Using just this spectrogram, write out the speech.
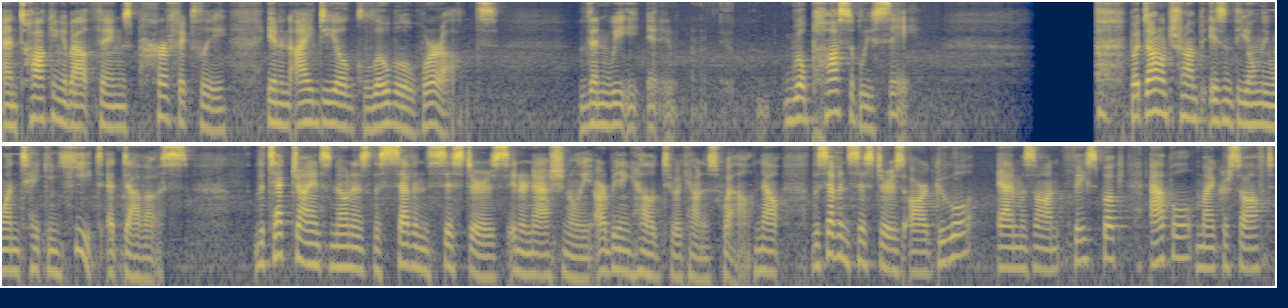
and talking about things perfectly in an ideal global world than we eh, will possibly see. But Donald Trump isn't the only one taking heat at Davos. The tech giants known as the Seven Sisters internationally are being held to account as well. Now, the Seven Sisters are Google, Amazon, Facebook, Apple, Microsoft,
